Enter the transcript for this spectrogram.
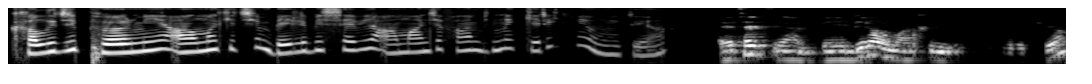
kalıcı permiyi almak için belli bir seviye Almanca falan bilmek gerekmiyor muydu ya? Evet evet yani B1 olmak gerekiyor.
